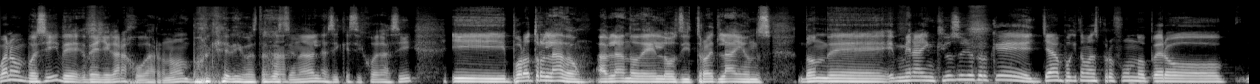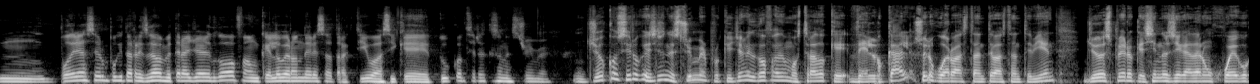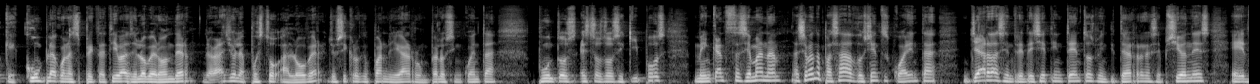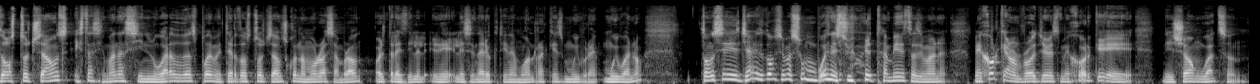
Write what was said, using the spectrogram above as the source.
Bueno, pues sí, de, llegar a jugar, ¿no? Porque digo, está cuestionable, así que si juega así. Y por otro lado, hablando de los Detroit Lions, donde, mira, incluso yo creo que ya un poquito más profundo, pero mm, podría ser un poquito arriesgado meter a Jared Goff, aunque el over-under es atractivo, así que tú consideras que es un streamer. Yo considero que sí es un streamer porque Jared Goff ha demostrado que de local suele jugar bastante, bastante bien. Yo espero que sí nos llegue a dar un juego que cumpla con las expectativas del over-under. La verdad, yo le apuesto al over. Yo sí creo que puedan llegar a romper los 50 puntos estos dos equipos. Me encanta esta semana. La semana pasada, 240 yardas en 37 intentos, 23 recepciones, eh, dos touchdowns. Esta semana, sin lugar a dudas, puede meter dos touchdowns con Amorra Sam Brown. Ahorita les diré el, escenario que tiene Amorra, que es muy, muy bueno. Entonces, Jared Goff se me hace un buen streamer también esta semana. Mejor que Aaron Rodgers mejor que de Sean Watson.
